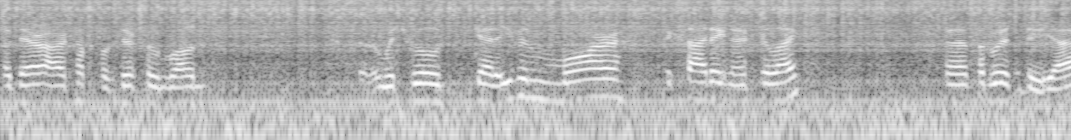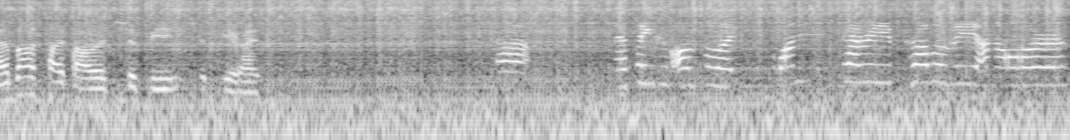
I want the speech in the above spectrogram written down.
but there are a couple of different ones uh, which will get even more exciting, I feel like. Uh, but we'll see. Yeah, about five hours should be should be right. Uh, I think also like one ferry probably on our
